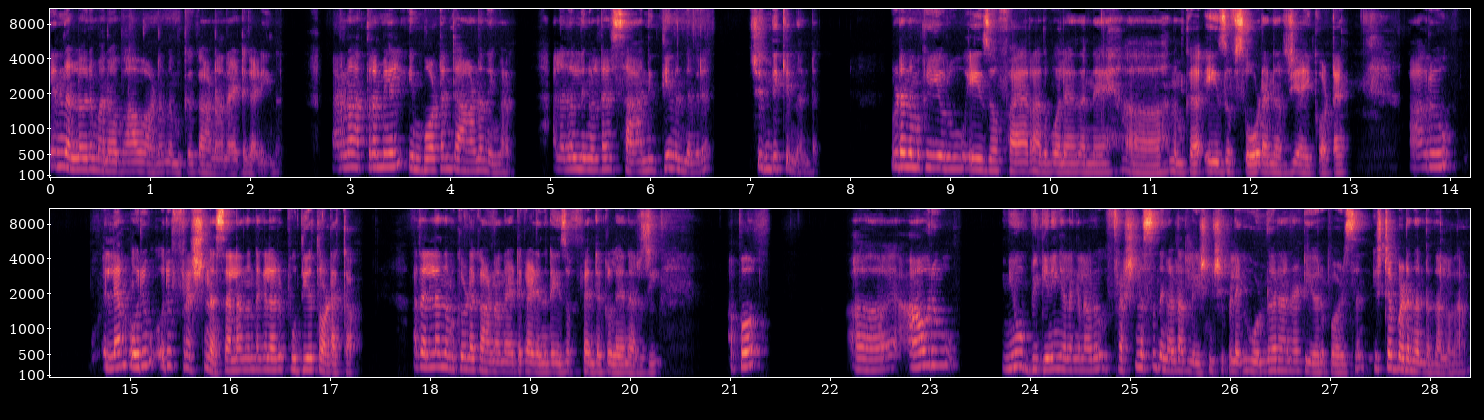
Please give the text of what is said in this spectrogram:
എന്നുള്ള ഒരു മനോഭാവമാണ് നമുക്ക് കാണാനായിട്ട് കഴിയുന്നത്. കാരണം അത്രമേൽ ഇമ്പോർട്ടന്റ് ആണ് നിങ്ങൾ. അല്ലെങ്കിൽ നിങ്ങളുടെ സാന്നിധ്യം എന്നിവർ ചിന്തിക്കുന്നുണ്ട്. ഇവിടെ നമുക്ക് ഈ ഒരു ഏജ് ഓഫ് ഫയർ അതുപോലെ തന്നെ നമുക്ക് ഏജ് ഓഫ് സോഡ് എനർജി ആയിക്കോട്ടെ. ആ ഒരു എല്ലാം ഒരു ഒരു ഫ്രഷ്നെസ് അല്ലാന്നുണ്ടെങ്കിൽ ഒരു പുതിയ തുടക്കം. അതെല്ലാം നമുക്കിവിടെ കാണാനായിട്ട് കഴിയുന്ന ഡേയ്സ് ഓഫ് പെന്റക്കിൾ എനർജി അപ്പോൾ ആ ഒരു ന്യൂ ബിഗിനിങ് അല്ലെങ്കിൽ ആ ഒരു ഫ്രഷ്നെസ് നിങ്ങളുടെ റിലേഷൻഷിപ്പിലേക്ക് കൊണ്ടുവരാനായിട്ട് ഈ ഒരു പേഴ്സൺ ഇഷ്ടപ്പെടുന്നുണ്ടെന്നുള്ളതാണ്.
